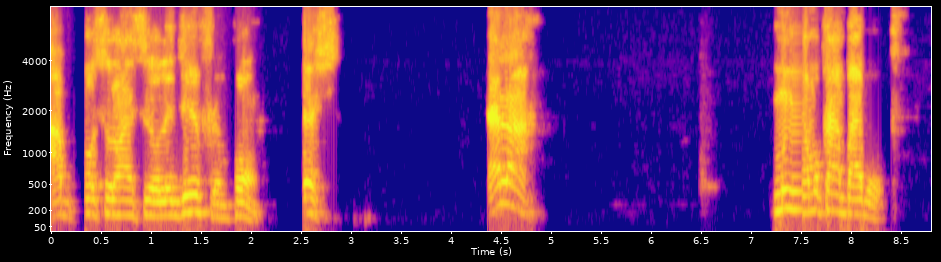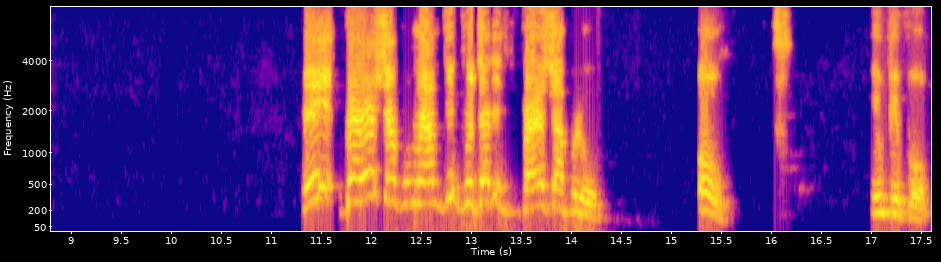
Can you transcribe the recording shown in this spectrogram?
Apostle Ansiology Frimpong. Yes. Ella. Mun kan Bible. Me, Chapel, me, I'm deep rooted in Perez Chapel. Oh. oh, you people.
